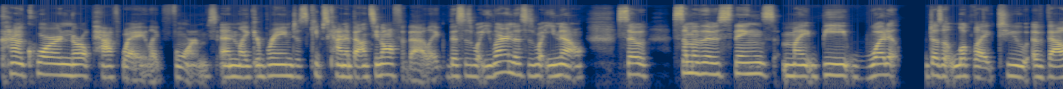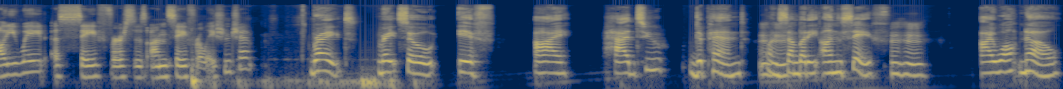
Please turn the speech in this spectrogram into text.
kind of core neural pathway like forms, and like your brain just keeps kind of bouncing off of that. Like, this is what you learned, this is what you know. So, some of those things might be what it does it look like to evaluate a safe versus unsafe relationship? Right. Right. So if I had to depend on Mhm. somebody unsafe, Mm-hmm. I won't know.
